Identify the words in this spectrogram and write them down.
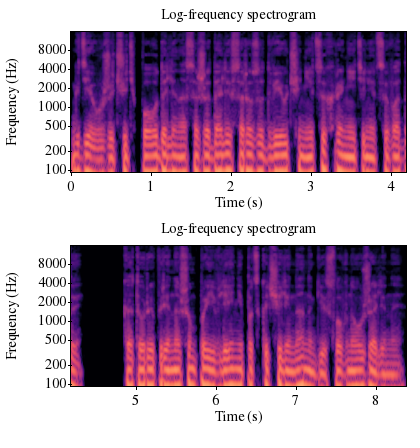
где уже чуть поодали нас ожидали сразу две ученицы-хранительницы воды, которые при нашем появлении подскочили на ноги, словно ужаленные.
